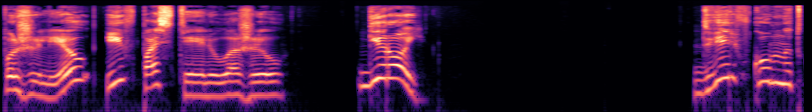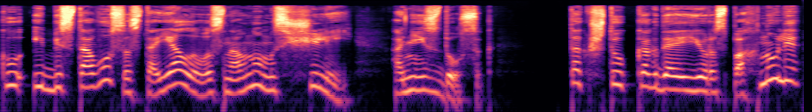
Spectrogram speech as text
Пожалел и в постель уложил. Герой. Дверь в комнатку и без того состояла в основном из щелей, а не из досок. Так что, когда ее распахнули,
